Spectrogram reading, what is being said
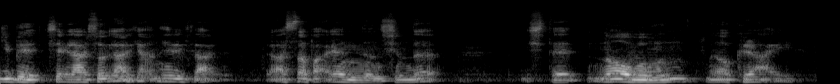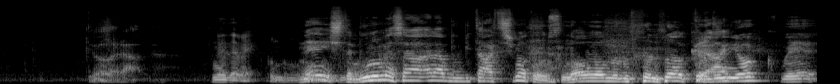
gibi şeyler söylerken herifler Rastafari'nin inanışında işte no woman, no cry diyorlar abi. Ne demek bunu? Ne işte bunu mesela hala bu bir tartışma konusu. No woman, no Kadın cry. yok ve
